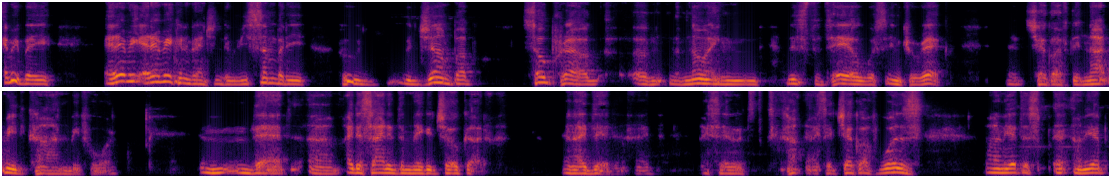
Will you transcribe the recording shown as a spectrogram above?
everybody at every at every convention there would be somebody who would jump up so proud of, of knowing this detail was incorrect that Chekov did not meet Khan before that um, I decided to make a joke out of it, and I did. I, I said I said Chekov was on the on the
